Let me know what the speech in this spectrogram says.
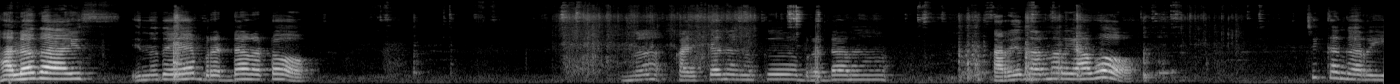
ഹലോ ഗായ്സ് ഇന്നതേ ബ്രെഡാണ് കേട്ടോ ഇന്ന് കഴിക്കാൻ ഞങ്ങൾക്ക് ബ്രെഡാണ്. കറി എന്താണെന്ന് അറിയാവോ? ചിക്കൻ കറി.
